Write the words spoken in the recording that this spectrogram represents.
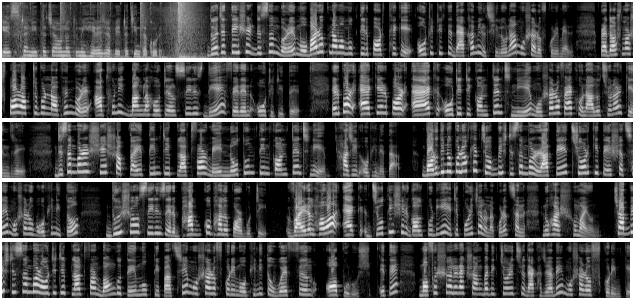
কেসটা নিতে চাও না, তুমি হেরে যাবে, এটা চিন্তা করে। দু হাজার তেইশের ডিসেম্বরে মোবারকনামা মুক্তির পর থেকে ওটিটিতে দেখা মিলছিল না মোশাররফ করিমের। প্রায় দশ মাস পর অক্টোবর, নভেম্বরে আধুনিক বাংলা হোটেল সিরিজ দিয়ে ফেরেন ওটিটিতে। এরপর একের পর এক ওটিটি কন্টেন্ট নিয়ে মোশারফ এখন আলোচনার কেন্দ্রে। ডিসেম্বরের শেষ সপ্তাহে তিনটি প্ল্যাটফর্মে নতুন তিন কন্টেন্ট নিয়ে হাজির অভিনেতা। বড়দিন উপলক্ষে চব্বিশ ডিসেম্বর রাতে চরকিতে এসেছে মোশারফ অভিনীত দুইশো সিরিজের ভাগ্য ভালো পর্বটি। ভাইরাল হওয়া এক জ্যোতিষীর গল্প নিয়ে এটি পরিচালনা করেছেন নুহাস হুমায়ুন। ছাব্বিশ ডিসেম্বর ওটিটি প্ল্যাটফর্ম বঙ্গতে মুক্তি পাচ্ছে মোশাররফ করিম অভিনীত ওয়েব ফিল্ম অপুরুষ। এতে মফস্বলের এক সাংবাদিক চরিত্রে দেখা যাবে মোশাররফ করিমকে।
